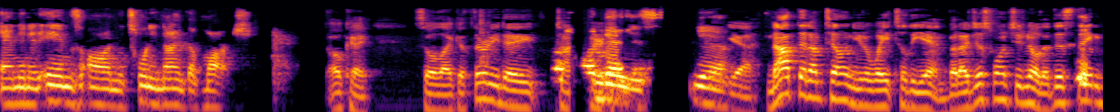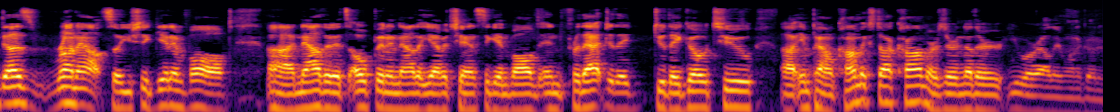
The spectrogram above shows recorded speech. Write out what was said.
and then it ends on the 29th of March. Okay, so like a 30 day time One period. days. Yeah. Yeah, not that I'm telling you to wait till the end, but I just want you to know that this thing does run out, so you should get involved uh, now that it's open and now that you have a chance to get involved. And for that, do they do they go to uh, impoundcomics.com or is there another URL they want to go to?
